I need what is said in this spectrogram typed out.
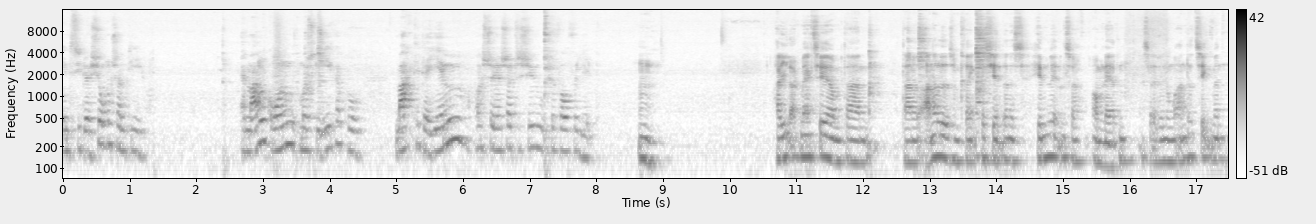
En situation, som de af mange grunde måske ikke har på magte derhjemme, og søger så til sygehuset for at få hjælp. Mm. Har I lagt mærke til, om der er, der er noget anderledes omkring patienternes henvendelser om natten? Altså er det nogle andre ting, man,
